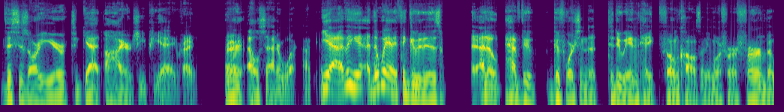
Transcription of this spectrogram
this is our year to get a higher GPA, right? Or right. LSAT or what have you. Yeah, I mean, the way I think of it is, I don't have the good fortune to, to do intake phone calls anymore for a firm, but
